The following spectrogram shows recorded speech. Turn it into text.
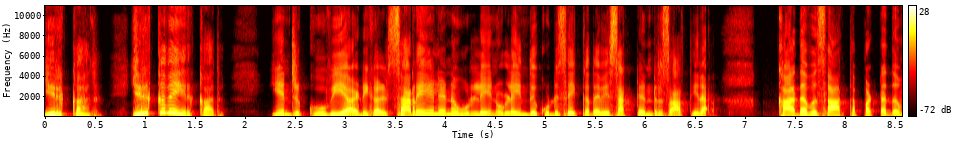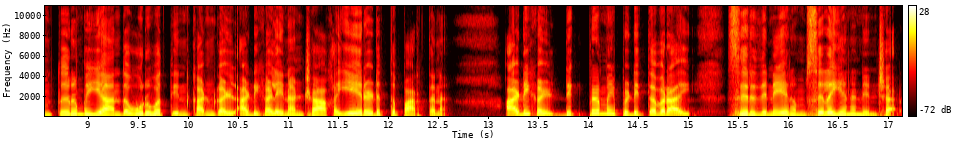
இருக்காது இருக்கவே இருக்காது என்று கூவிய அடிகள் சரேலென உள்ளே நுழைந்து குடிசை கதவை சட்டென்று சாத்தினார். கதவு சாத்தப்பட்டதும் திரும்பிய அந்த உருவத்தின் கண்கள் அடிகளை நன்றாக ஏறெடுத்து பார்த்தன. அடிகள் திக்பிரமை பிடித்தவராய் சிறிது நேரம் சிலையென நின்றார்.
